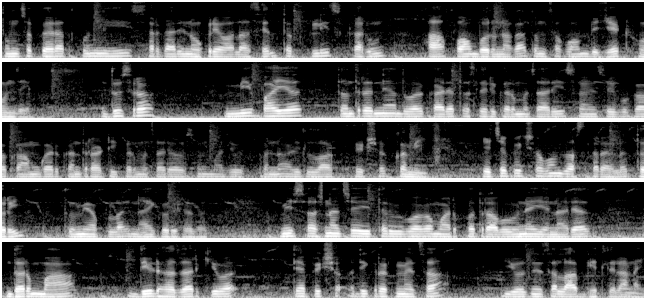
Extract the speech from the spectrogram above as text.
तुमचं घरात कोणीही सरकारी नोकरीवाला असेल तर प्लीज करून हा फॉर्म भरू नका तुमचा फॉर्म रिजेक्ट होऊन जाईल. दुसरं मी बाह्य तंत्रज्ञानाद्वारे कार्यरत असलेले कर्मचारी स्वयंसेविका कामगार कंत्राटी कर्मचारी असून माझे उत्पन्न अडीच लाखपेक्षा कमी. याच्यापेक्षा पण जास्त राहिलं तरी तुम्ही अप्लाय नाही करू शकत. मी शासनाच्या इतर विभागामार्फत राबविण्यात येणाऱ्या दरमहा दीड हजार किंवा त्यापेक्षा अधिक रकमेचा योजनेचा लाभ घेतलेला नाही.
